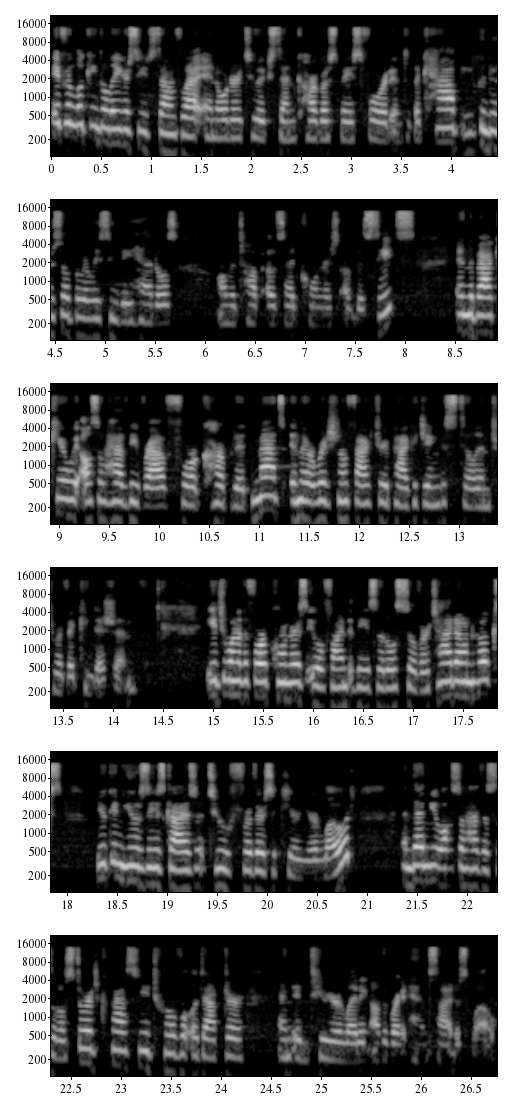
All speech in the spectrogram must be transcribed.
If you're looking to lay your seats down flat in order to extend cargo space forward into the cab, you can do so by releasing the handles on the top outside corners of the seats. In the back here, we also have the RAV4 carpeted mats in their original factory packaging, still in terrific condition. Each one of the four corners, you will find these little silver tie-down hooks. You can use these guys to further secure your load. And then you also have this little storage capacity, 12 volt adapter, and interior lighting on the right hand side as well.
